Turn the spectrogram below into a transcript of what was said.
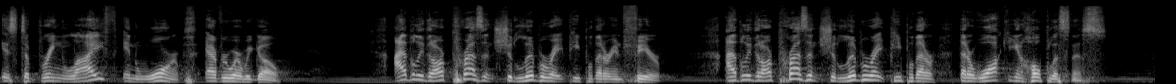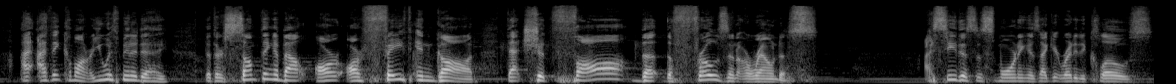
is to bring life and warmth everywhere we go. I believe that our presence should liberate people that are in fear. I believe that our presence should liberate people that are, that are walking in hopelessness. I, I think, come on, are you with me today? That there's something about our, our faith in God that should thaw the, the frozen around us. I see this this morning as I get ready to close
